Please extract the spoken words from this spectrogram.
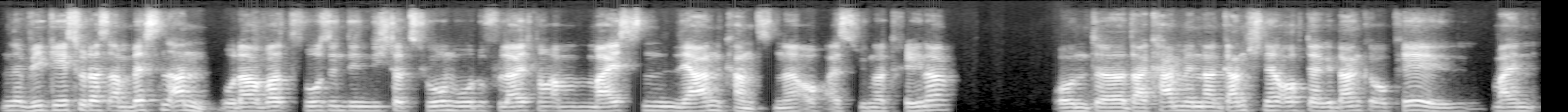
wie gehst du das am besten an? Oder was, wo sind denn die Stationen, wo du vielleicht noch am meisten lernen kannst, ne, auch als junger Trainer? Und äh, da kam mir dann ganz schnell auch der Gedanke, okay, mein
